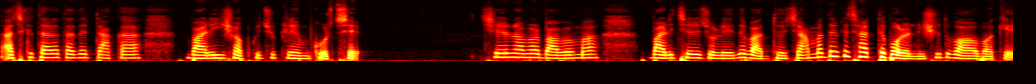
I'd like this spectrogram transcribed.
আজকে তারা তাদের টাকা, বাড়ি সব কিছু ক্লেম করছে। সেজন্য আমার বাবা মা বাড়ি ছেড়ে চলে যেতে বাধ্য হয়েছে। আমাদেরকে ছাড়তে বলেনি, শুধু বাবা মাকে।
